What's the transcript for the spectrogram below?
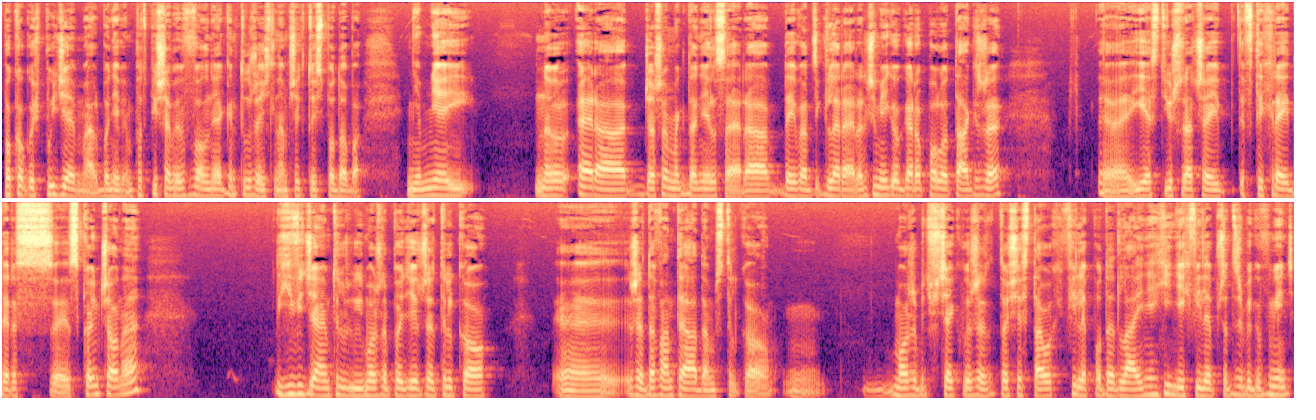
po kogoś pójdziemy, albo nie wiem, podpiszemy w wolnej agenturze, jeśli nam się ktoś spodoba. Niemniej no, era Josha McDanielsa, era Dave'a Ziglera, era Jimmy'ego Garoppolo także e, jest już raczej w tych Raiders e, skończona. I widziałem, można powiedzieć, że tylko e, że Davante Adams tylko mm, może być wściekły, że to się stało chwilę po deadline i nie chwilę przed, żeby go wymienić,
